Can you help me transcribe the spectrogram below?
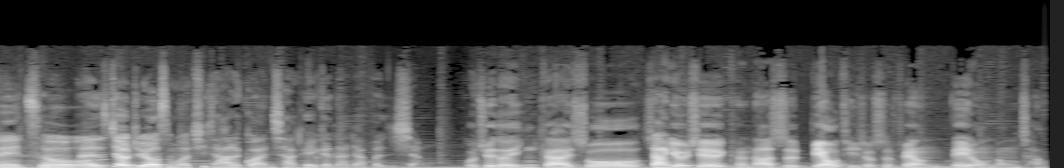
没错还是舅舅有什么其他的观察可以跟大家分享？我觉得应该说，像有些可能它是标题就是非常内容农场，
